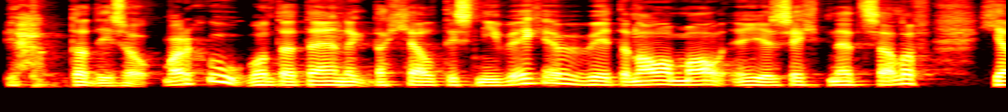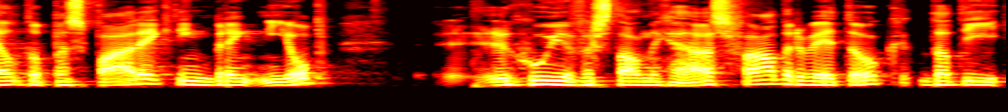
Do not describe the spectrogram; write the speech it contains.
ja, dat is ook maar goed. Want uiteindelijk, dat geld is niet weg. We weten allemaal, en je zegt net zelf, geld op een spaarrekening brengt niet op een goede verstandige huisvader weet ook dat hij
